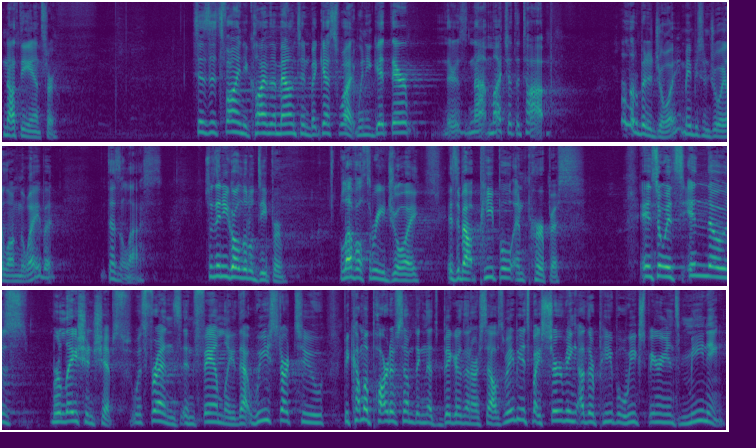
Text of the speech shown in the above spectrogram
not the answer. Says, It's fine, you climb the mountain, but guess what? When you get there, there's not much at the top. A little bit of joy, maybe some joy along the way, but it doesn't last. So then you go a little deeper. Level three joy is about people and purpose. And so it's in those relationships with friends and family that we start to become a part of something that's bigger than ourselves. Maybe it's by serving other people we experience meaning.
